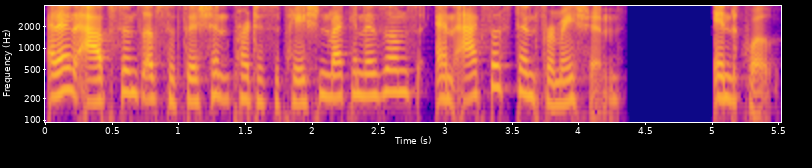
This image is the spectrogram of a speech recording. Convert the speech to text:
and an absence of sufficient participation mechanisms and access to information. End quote.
